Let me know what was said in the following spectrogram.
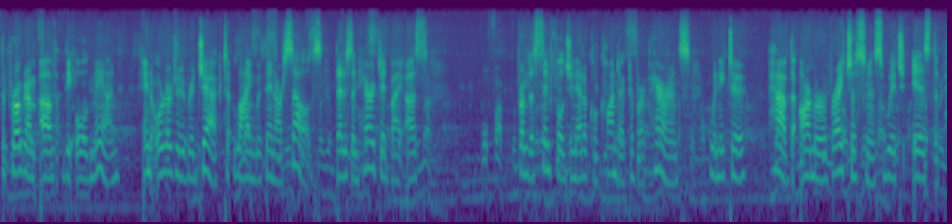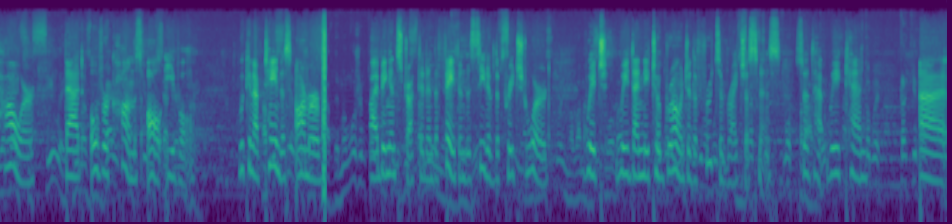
the program of the old man, in order to reject lying within ourselves that is inherited by us from the sinful genetical conduct of our parents, we need to have the armor of righteousness, which is the power that overcomes all evil. We can obtain this armor by being instructed in the faith and the seed of the preached word, which we then need to grow into the fruits of righteousness, so that we can uh,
